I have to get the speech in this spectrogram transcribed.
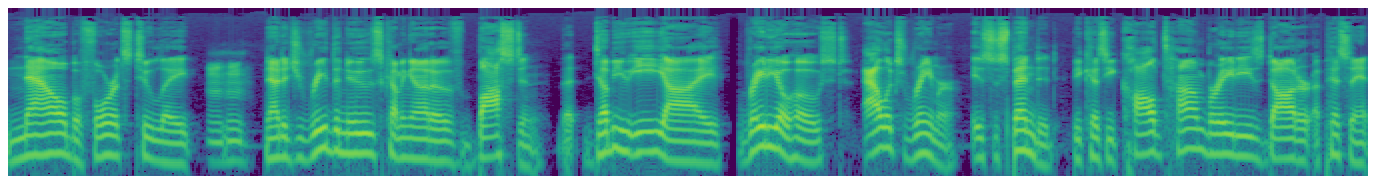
now before it's too late. Mhm. Now, did you read the news coming out of Boston that WEEI radio host Alex Reimer is suspended because he called Tom Brady's daughter a pissant?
